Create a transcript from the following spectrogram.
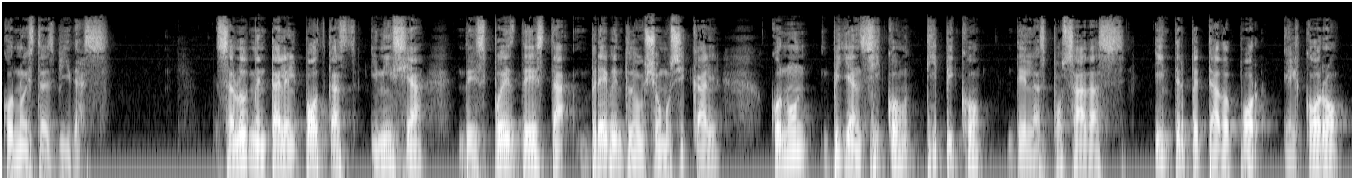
con nuestras vidas. Salud Mental, el podcast, inicia después de esta breve introducción musical con un villancico típico de las posadas interpretado por el coro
